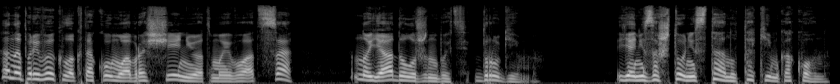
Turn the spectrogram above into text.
Она привыкла к такому обращению от моего отца, но я должен быть другим. Я ни за что не стану таким, как он.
